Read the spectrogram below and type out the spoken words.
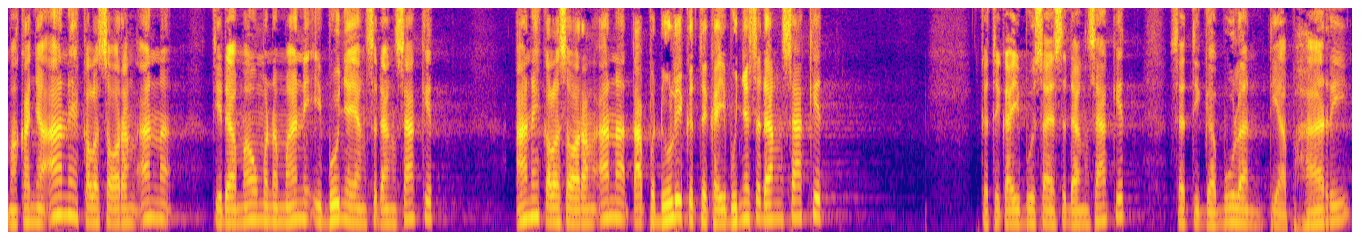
Makanya aneh kalau seorang anak tidak mau menemani ibunya yang sedang sakit. Aneh kalau seorang anak tak peduli ketika ibunya sedang sakit. Ketika ibu saya sedang sakit, saya tiga bulan tiap hari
